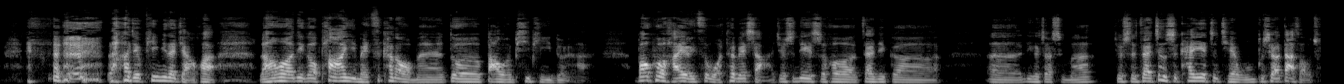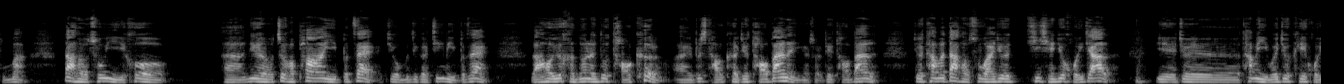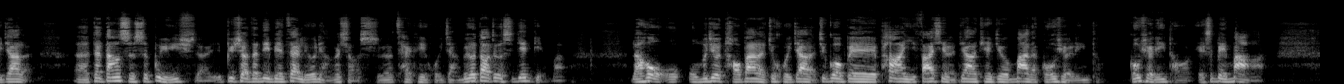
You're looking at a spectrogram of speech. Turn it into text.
然后就拼命的讲话，然后那个胖阿姨每次看到我们都把我们批评一顿啊，包括还有一次我特别傻，就是那个时候在那个呃那个叫什么，就是在正式开业之前，我们不是要大扫除嘛，大扫除以后。啊，那个时候正好胖阿姨不在，就我们这个经理不在，然后有很多人都逃课了嘛，啊，也不是逃课，就逃班了，应该说对，逃班了，就他们大扫除完就提前就回家了，也就他们以为就可以回家了，呃，但当时是不允许的，必须要在那边再留两个小时才可以回家，没有到这个时间点嘛，然后我我们就逃班了，就回家了，结果被胖阿姨发现了，第二天就骂的狗血淋头，狗血淋头也是被骂啊。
